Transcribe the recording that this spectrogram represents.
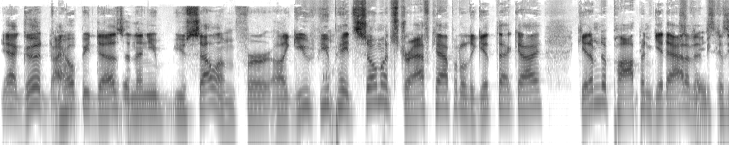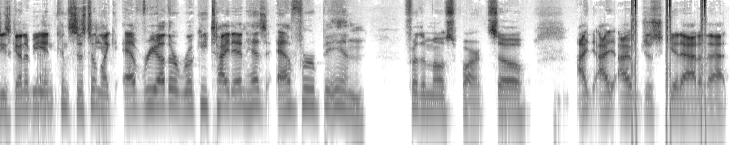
Yeah, good. I um hope he does. And then you you sell him for like you you paid so much draft capital to get that guy. Get him to pop and get out of it Space. because he's going to be Yeah. inconsistent like every other rookie tight end has ever been for the most part. So I I, I would just get out of that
